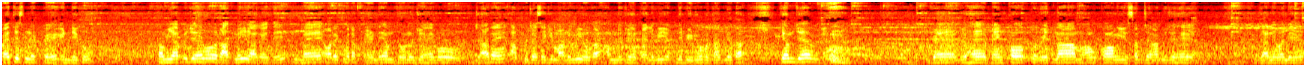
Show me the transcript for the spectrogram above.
पैंतीस मिनट पर है इंडिको तो हम यहाँ पे जो है वो रात में ही आ गए थे। मैं और एक मेरा फ्रेंड है, हम दोनों जो है वो जा रहे हैं। आपको जैसा कि मालूम ही होगा, हमने जो है पहले भी अपनी वीडियो बता दिया था कि हम जो है जो है बैंकॉक वियतनाम हांगकॉन्ग ये सब जगह पे जो है जाने वाले हैं।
